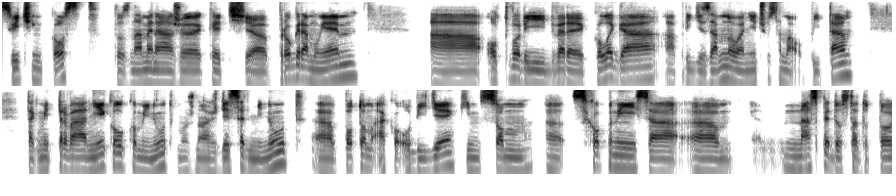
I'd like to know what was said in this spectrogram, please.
switching cost, to znamená, že keď e, programujem a otvorí dvere kolega a príde za mnou a niečo sa ma opýta, tak mi trvá niekoľko minút, možno až 10 minút e, potom, ako odíde, kým som e, schopný sa naspäť dostať do toho,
